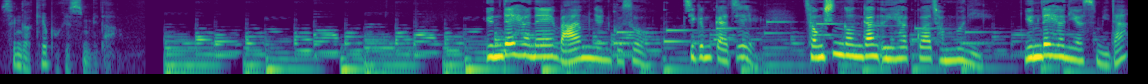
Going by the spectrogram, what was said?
생각해 보겠습니다. 윤대현의 마음연구소. 지금까지 정신건강의학과 전문의 윤대현이었습니다.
